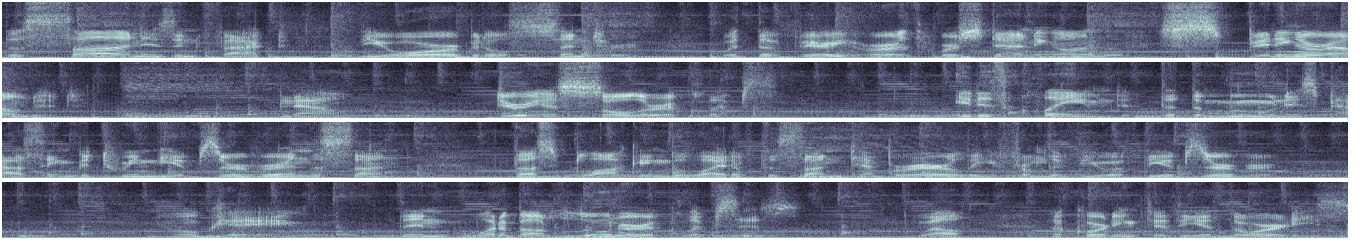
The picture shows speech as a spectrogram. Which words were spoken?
The sun is in fact the orbital center, with the very Earth we're standing on spinning around it. Now, during a solar eclipse, it is claimed that the moon is passing between the observer and the sun, thus blocking the light of the sun temporarily from the view of the observer. Okay, then what about lunar eclipses? Well, according to the authorities,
